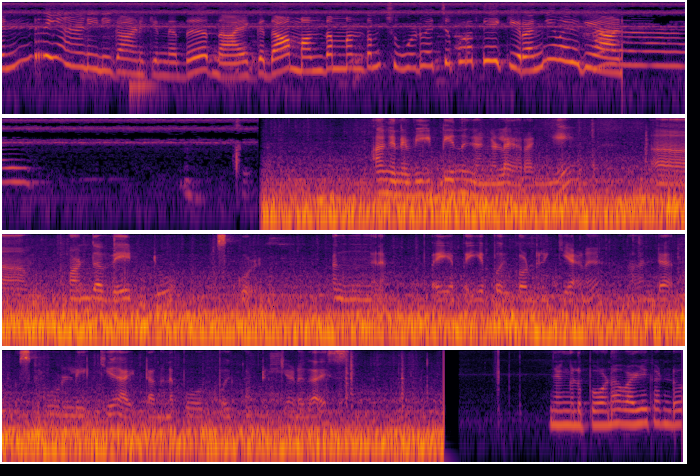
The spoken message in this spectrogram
എൻട്രി ആണ് ഇനി കാണിക്കുന്നത്. നായിക ദാ മന്ദം മന്ദം ചൂട് വെച്ച് പുറത്തേക്ക് ഇറങ്ങി വരികയാണ്. അങ്ങനെ വീട്ടിൽ നിന്ന് ഞങ്ങൾ ഇറങ്ങി. ദ വേ ടു സ്കൂൾ അങ്ങനെ പയ്യെ പയ്യെ പോയിക്കൊണ്ടിരിക്കുകയാണ്. അവന്റെ സ്കൂളിലേക്ക് ആയിട്ട് അങ്ങനെ പോയി പോയിക്കൊണ്ടിരിക്കുകയാണ് ഗായ്സ് ഞങ്ങൾ പോണ വഴി കണ്ടോ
